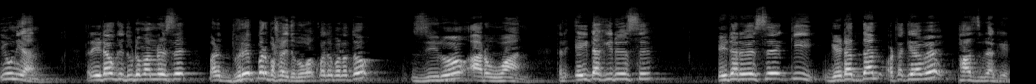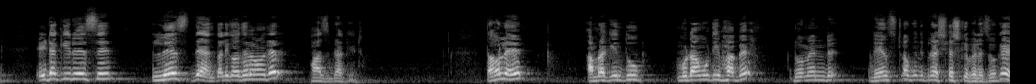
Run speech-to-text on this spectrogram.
ইউনিয়ন তাহলে এটাও কি দুটো মান রয়েছে? মানে ধরে পর বসাই দেবো। কত বলো তো? জিরো আর ওয়ান তাহলে এইটা কি রয়েছে? এইটা রয়েছে কি? গ্রেটার দ্যান অর্থাৎ কি হবে? ফার্স্ট ব্র্যাকেট এইটা কি রয়েছে? লেস দেন তাহলে কথা হবে আমাদের? ফার্স্ট ব্র্যাকেট তাহলে আমরা কিন্তু মোটামুটি ভাবে ডোমেন রেঞ্জটাও কিন্তু প্রায় শেষ করে ফেলেছি ওকে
